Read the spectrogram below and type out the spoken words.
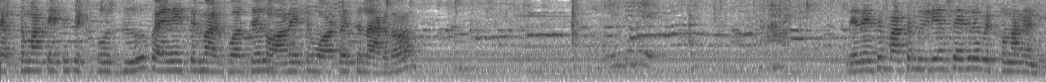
పెద్ద మంట అయితే పెట్టుకోవద్దు. పైన అయితే మాడిపోద్ది. లోన అయితే వాటర్ అయితే లాగదు. నేనైతే మంట మీడియం సైజులో పెట్టుకున్నానండి.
